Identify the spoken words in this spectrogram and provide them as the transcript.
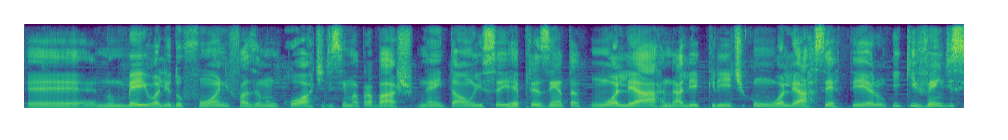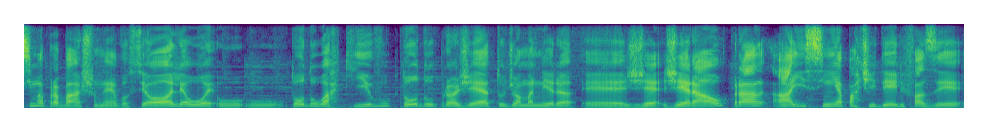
é, no meio ali do fone, fazendo um corte de cima para baixo, né? Então isso aí representa um olhar né, ali crítico, um olhar certeiro e que vem de cima para baixo, né? Você olha o, o, o, todo o arquivo, todo o projeto de uma maneira é, ge geral para aí sim a partir dele fazer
